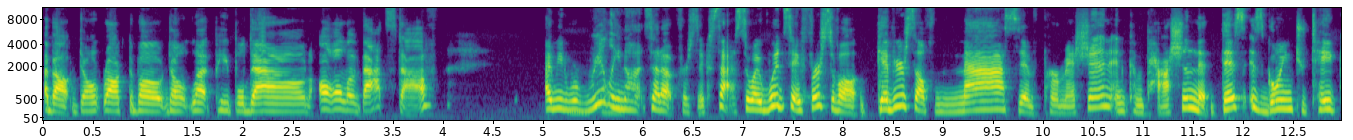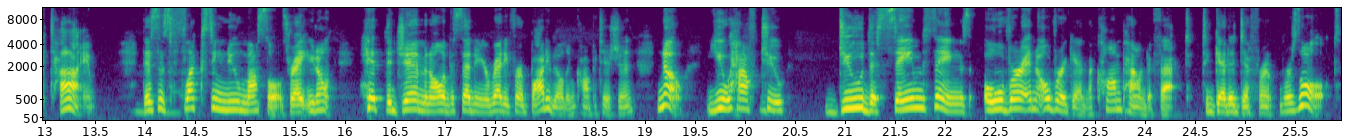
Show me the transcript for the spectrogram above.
about don't rock the boat, don't let people down, all of that stuff I mean, we're really not set up for success. So I would say, first of all, give yourself massive permission and compassion that this is going to take time. This is mm-hmm. flexing new muscles, right? You don't hit the gym and all of a sudden you're ready for a bodybuilding competition. No, you have mm-hmm. to do the same things over and over again, the compound effect, to get a different result.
